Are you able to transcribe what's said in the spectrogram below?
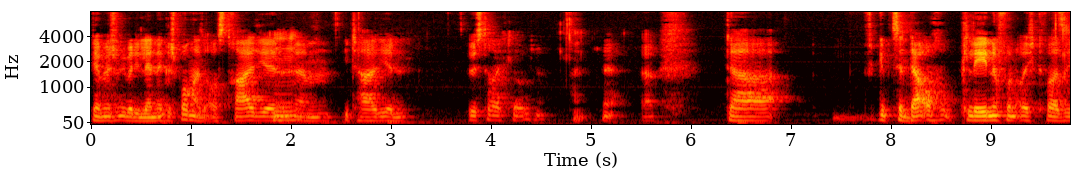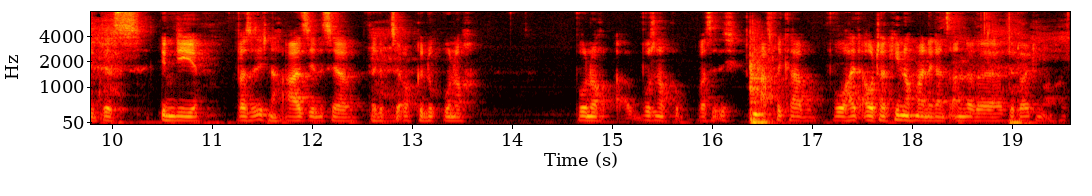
wir haben ja schon über die Länder gesprochen, also Australien, mhm. ähm, Italien, Österreich, glaube ich. Ne? Nein. Ja, da Gibt es denn da auch Pläne von euch quasi, das in die, was weiß ich, nach Asien ist ja, da gibt es ja auch genug, wo noch, wo noch, wo es noch, was weiß ich, Afrika, wo halt Autarkie nochmal eine ganz andere Bedeutung auch hat.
